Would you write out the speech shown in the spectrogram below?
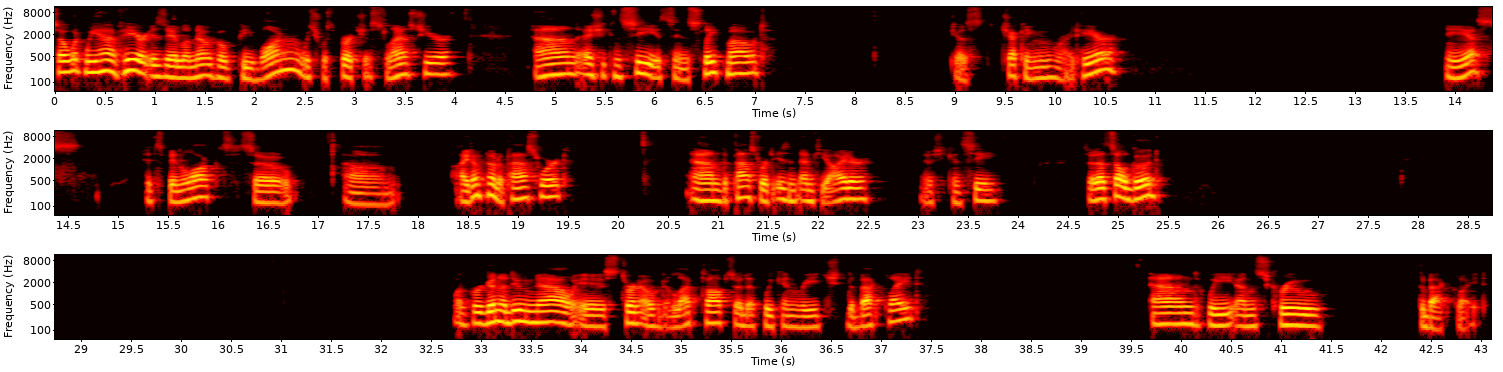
So what we have here is a Lenovo P1 which was purchased last year and as you can see it's in sleep mode. Just checking right here. Yes, it's been locked so um, I don't know the password and the password isn't empty either as you can see. So that's all good. What we're going to do now is turn over the laptop so that we can reach the backplate. And we unscrew the backplate.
